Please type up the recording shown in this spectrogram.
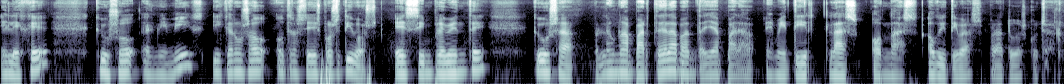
LG, que usó el Mi Mix y que han usado otros dispositivos. Es simplemente que usa una parte de la pantalla para emitir las ondas auditivas para tú escucharlo.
